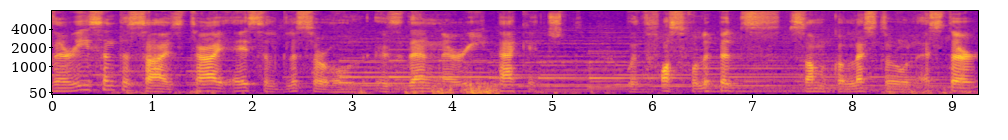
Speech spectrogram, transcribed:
the resynthesized triacylglycerol is then repackaged with phospholipids, some cholesterol ester,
